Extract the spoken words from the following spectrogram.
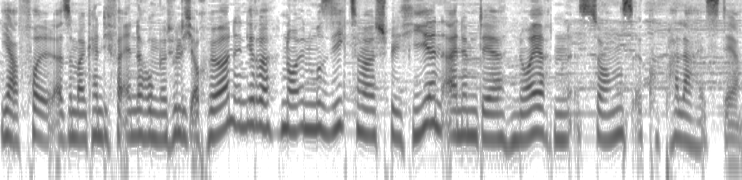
Ja, voll. Also man kann die Veränderung natürlich auch hören in ihrer neuen Musik, zum Beispiel hier in einem der neueren Songs, Kupala heißt der.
